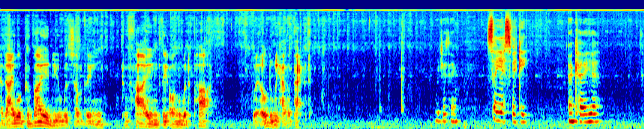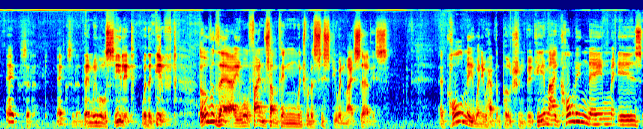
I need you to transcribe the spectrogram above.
And I will provide you with something to find the onward path. Well, do we have a pact? What do you think? Say yes, Vicky. Okay, yeah. Excellent, excellent. Then we will seal it with a gift. Over there, you will find something which will assist you in my service. Uh, call me when you have the potion, Vicky. My calling name is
